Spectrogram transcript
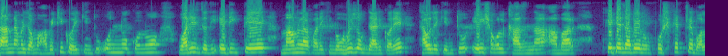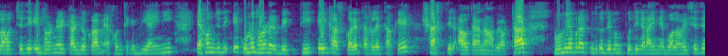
তার নামে জমা হবে ঠিকই, কিন্তু অন্য কোনো ওয়ারিশ যদি এটিতে মামলা করে কিংবা অভিযোগ দায়ের করে, তাহলে কিন্তু এই সকল খাজনা আবার কেটে যাবে এবং ক্ষেত্রে বলা হচ্ছে যে এই ধরনের কার্যক্রম এখন থেকে বেআইনি। এখন যদি এ কোনো ধরনের ব্যক্তি এই কাজ করে, তাহলে তাকে শাস্তির আওতায় আনা হবে। অর্থাৎ ভূমি অপরাধ প্রতিরোধ এবং প্রতিকার আইনে বলা হয়েছে যে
